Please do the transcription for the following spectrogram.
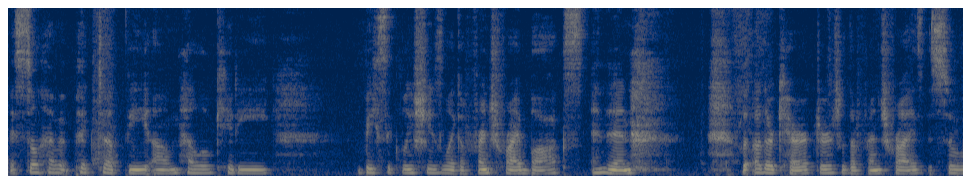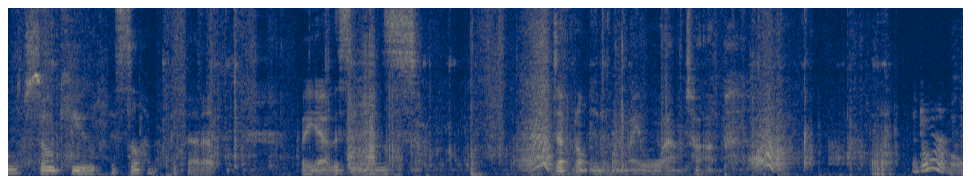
I still haven't picked up the um, Hello Kitty. Basically she's like a french fry box and then the other characters with the french fries is so so cute. I still haven't picked that up. But yeah this is definitely for my laptop. Adorable.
